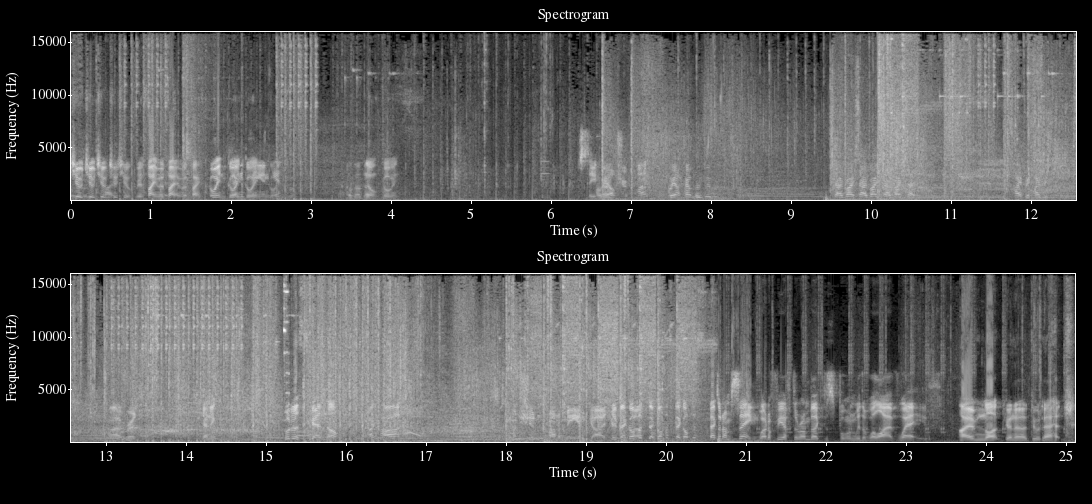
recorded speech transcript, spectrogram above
Chill, chill, chill, chill, chill. We're fine, we're fine, we're fine. Go in, go in, go in, Anything go in in. Go, go, go. No, go in. Stay Hurry up. trip man. Hurry up, hurry up, move, move, move. Side, right side, right side, right side. Hybrid, hybrid. Hybrid. Scanning. Office, back office, back office, That's what I'm saying. What if we have to run back to spawn with a live wave? I'm not gonna do that.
